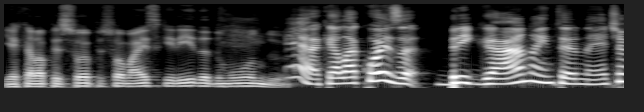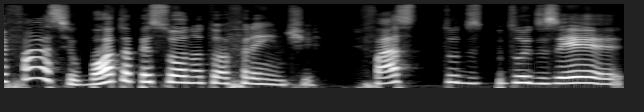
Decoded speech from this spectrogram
E aquela pessoa é a pessoa mais querida do mundo. É, aquela coisa, brigar na internet é fácil. Bota a pessoa na tua frente. Faz tu, tu dizer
